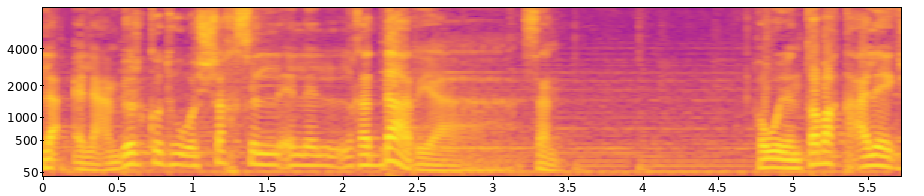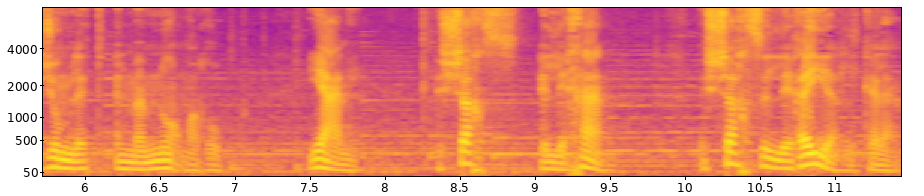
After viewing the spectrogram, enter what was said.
لا اللي عم بيركض هو الشخص الغدار يا سن. هو اللي انطبق عليك جملة الممنوع مرغوب. يعني الشخص اللي خان الشخص اللي غير الكلام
